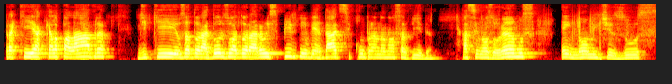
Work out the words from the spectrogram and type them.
Para que aquela palavra de que os adoradores o adorarão espírito em verdade se cumpra na nossa vida. Assim nós oramos, em nome de Jesus.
